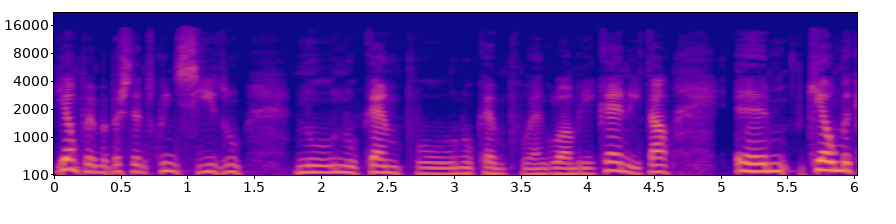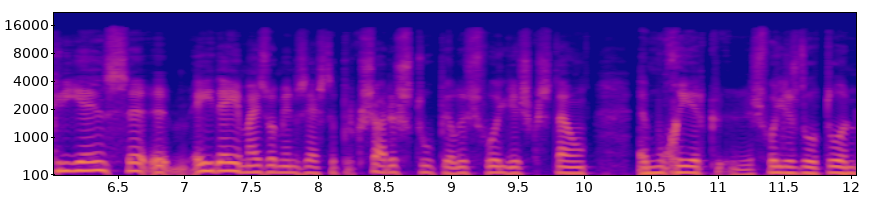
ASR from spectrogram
E é um poema bastante conhecido no, no campo no campo anglo-americano e tal, um, que é uma criança. Hum, a ideia é mais ou menos esta, porque choras tu pelas folhas que estão a morrer, as folhas de outono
